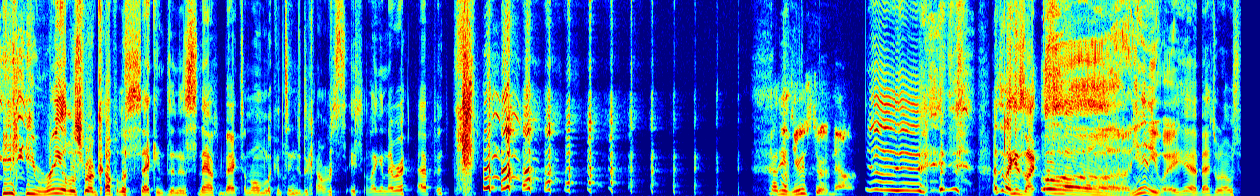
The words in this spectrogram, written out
He, he reels for a couple of seconds and then snaps back to normal and continues the conversation like it never happened. Because he's used to it now. I feel like he's like, oh, anyway, yeah. Back to what I was.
